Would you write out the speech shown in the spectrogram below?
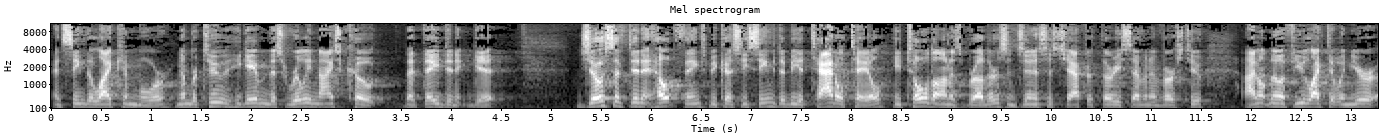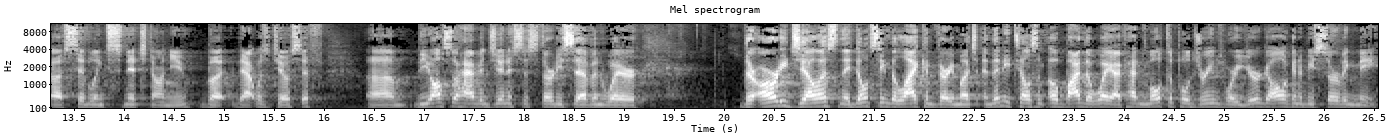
and seemed to like him more. Number two, he gave him this really nice coat that they didn't get. Joseph didn't help things because he seemed to be a tattletale. He told on his brothers in Genesis chapter 37 and verse 2. I don't know if you liked it when your uh, sibling snitched on you, but that was Joseph. Um, you also have in Genesis 37 where they're already jealous and they don't seem to like him very much. And then he tells them, Oh, by the way, I've had multiple dreams where you're all going to be serving me.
